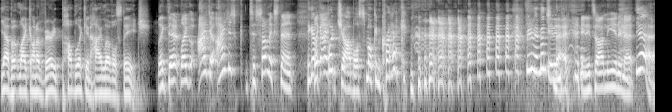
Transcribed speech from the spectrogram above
Yeah, but like on a very public and high level stage. Like that, like I, I just to some extent, He got like a I, foot job while smoking crack. we didn't even mention that. and it's on the internet. Yeah.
